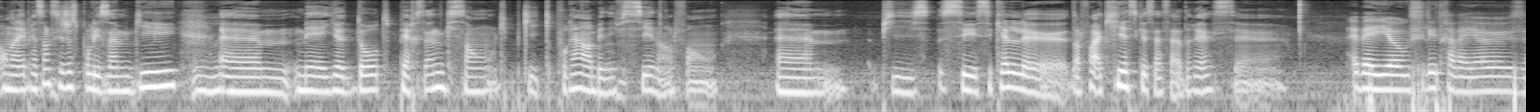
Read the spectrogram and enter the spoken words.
on, a l'impression que c'est juste pour les hommes gays, mm-hmm. euh, mais il y a d'autres personnes qui, sont, qui, qui, pourraient en bénéficier, dans le fond. Euh, puis c'est quel, dans le fond, à qui est-ce que ça s'adresse? Eh bien, il y a aussi les travailleuses,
